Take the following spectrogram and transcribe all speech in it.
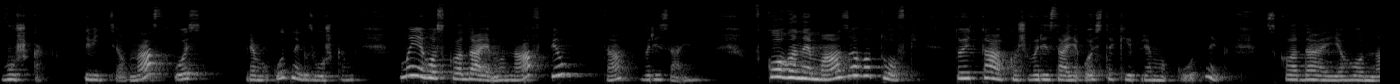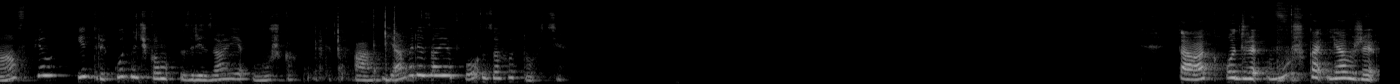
вушка. Дивіться, в нас ось прямокутник з вушками. Ми його складаємо навпіл та вирізаємо. В кого нема заготовки, той також вирізає ось такий прямокутник, складає його навпіл і трикутничком зрізає вушка котику. А я вирізаю по заготовці. Так, отже, вушка я вже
